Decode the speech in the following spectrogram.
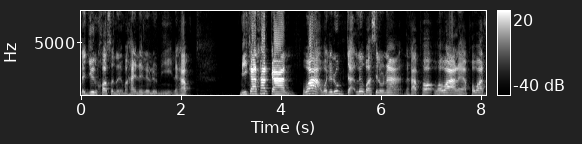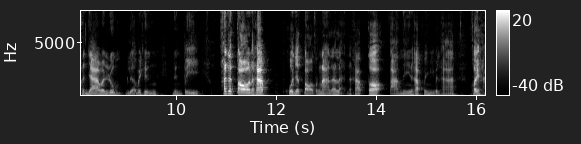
จะยื่นข้อเสนอมาให้ในเร็วๆนี้นะครับ มีการคาดการณ์ว่าวานาดุมจะเลือกบาร์เซโลนานะครับ เพราะเพราะว่าอะไรอะเพราะว่าสัญญาวานาดุมเหลือไม่ถึง 1 ปี ถ้าจะต่อนะครับ ควรจะต่อตั้งนานแล้วแหละนะครับ ก็ตามนี้นะครับไม่มีปัญหาค่อยหา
